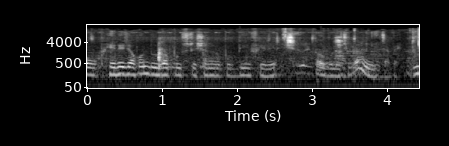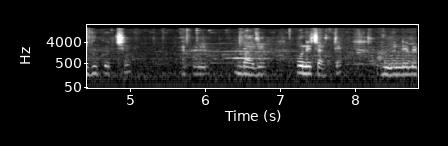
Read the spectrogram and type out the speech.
ও ফেরে যখন দুর্গাপুর স্টেশনের উপর দিয়ে ফেরে তো বলেছিল নিয়ে যাবে। ধুধু করছে। এখন বাজে পৌনে চারটে। আমরা নেমে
